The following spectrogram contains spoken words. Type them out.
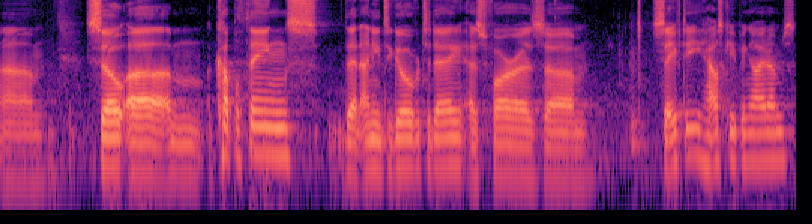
Um, so, um, a couple things that I need to go over today as far as um, safety, housekeeping items.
